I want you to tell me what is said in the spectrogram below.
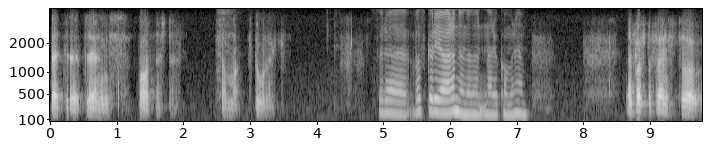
bättre träningspartners där, samma storlek. Så det, vad ska du göra nu när du kommer hem? Men först och främst så,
